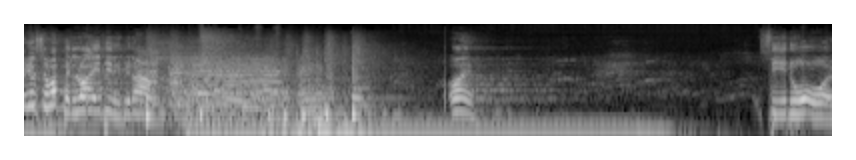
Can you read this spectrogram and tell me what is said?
อายุสิว่าเป็นรอยที่นี่พี่น้อง โอ้ยสีดูโอ้ย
